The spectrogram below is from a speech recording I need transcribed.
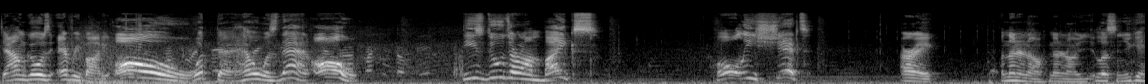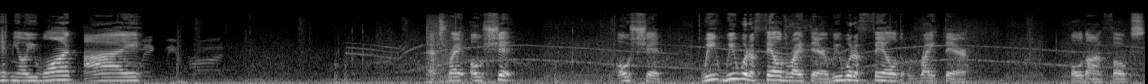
Down goes everybody. Oh! What the hell was that? Oh! These dudes are on bikes. Holy shit. Alright. Oh, no, no, no. No, no, no. Listen, you can hit me all you want. I... That's right. Oh, shit. Oh, shit. We, we would have failed right there. We would have failed right there. Hold on, folks.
